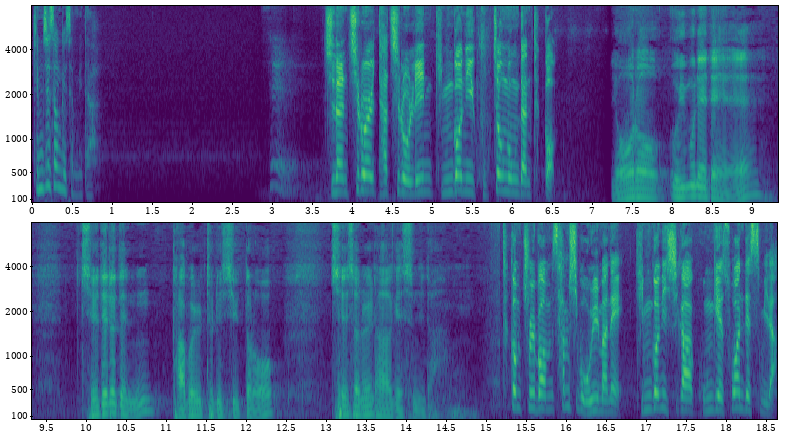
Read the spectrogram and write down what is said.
김지성 기자입니다. 지난 7월 닻을 올린 김건희 국정농단 특검. 여러 의문에 대해 제대로 된 답을 드릴 수 있도록 최선을 다하겠습니다. 특검 출범 35일 만에 김건희 씨가 공개 소환됐습니다.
